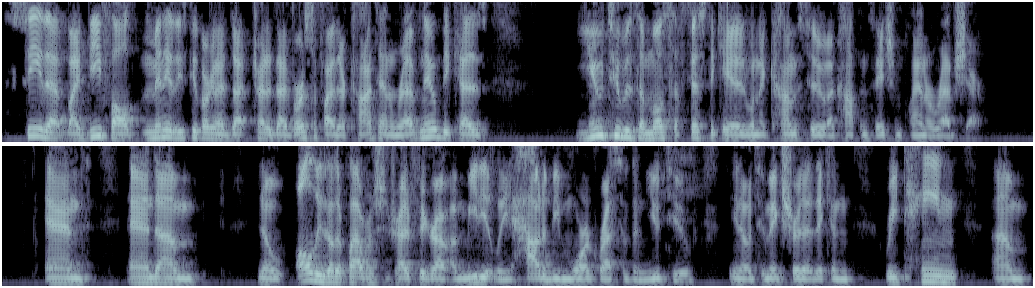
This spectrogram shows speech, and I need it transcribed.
see that by default, many of these people are going to di- try to diversify their content and revenue because YouTube is the most sophisticated when it comes to a compensation plan or rev share. And and um, you know all these other platforms should try to figure out immediately how to be more aggressive than YouTube. You know to make sure that they can retain um,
